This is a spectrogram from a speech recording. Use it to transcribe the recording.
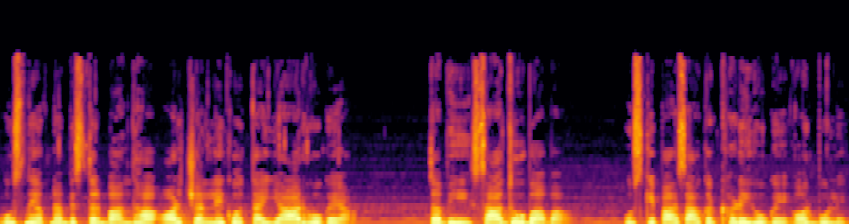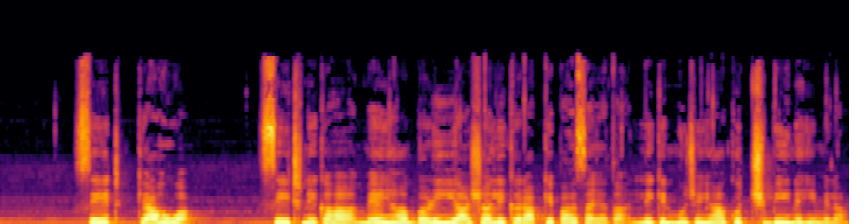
उसने अपना बिस्तर बांधा और चलने को तैयार हो गया। तभी साधु बाबा उसके पास आकर खड़े हो गए और बोले सेठ, क्या हुआ? सेठ ने कहा, मैं यहाँ बड़ी आशा लेकर आपके पास आया था, लेकिन मुझे यहाँ कुछ भी नहीं मिला।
